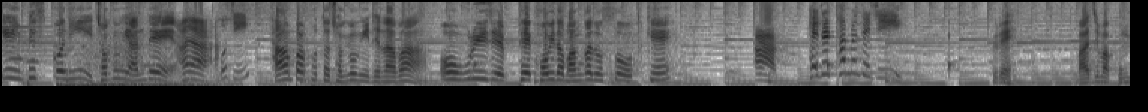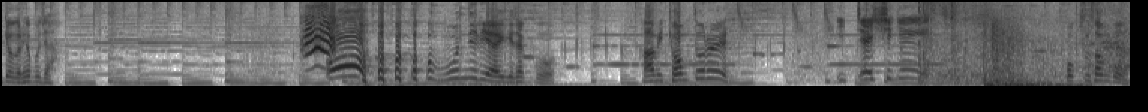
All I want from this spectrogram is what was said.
게임 패스권이 적용이 안돼 아야 뭐지? 다음 판부터 적용이 되나봐 어 우리 이제 배 거의 다 망가졌어 어떡해 아 배를 타면 되지. 그래 마지막 공격을 해보자. 오! 뭔 일이야 이게 자꾸. 감히 경도를 이 자식이. 복수 성공.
